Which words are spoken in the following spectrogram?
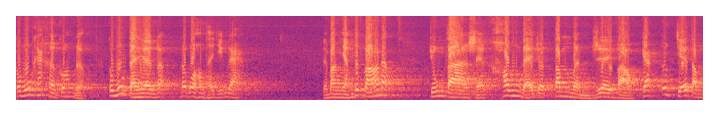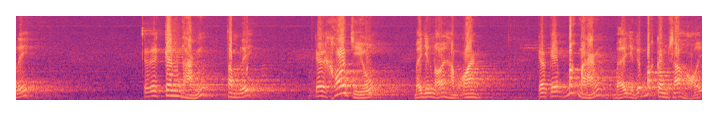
Có muốn khác hơn cũng không được. Có muốn tệ hơn đó, nó cũng không thể diễn ra. Để bằng nhận thức đó đó chúng ta sẽ không để cho tâm mình rơi vào các ức chế tâm lý, các cái căng thẳng tâm lý cái khó chịu bởi những nỗi hàm oan, các cái bất mãn bởi những cái bất công xã hội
